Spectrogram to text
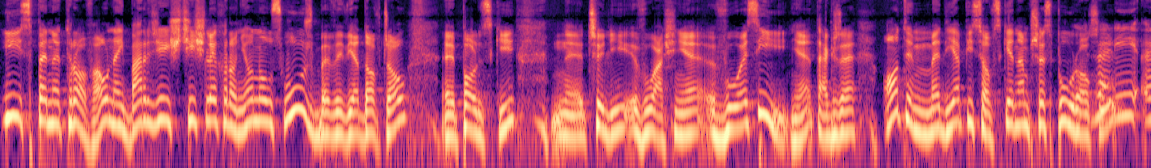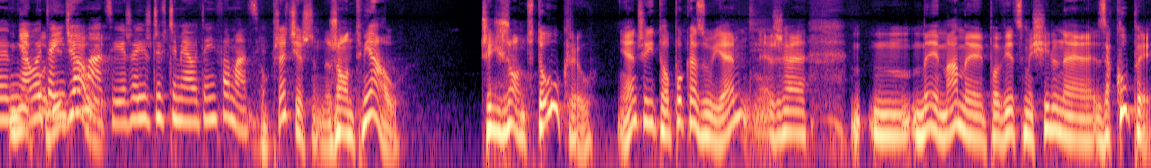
i spenetrował najbardziej ściśle chronioną służbę wywiadowczą e, Polski, e, czyli właśnie WSI. Nie? Także o tym media pisowskie nam przez pół roku Jeżeli e, miały te informacje, jeżeli rzeczywiście miały te informacje. No przecież rząd miał. Czyli rząd to ukrył. Nie? Czyli to pokazuje, że my mamy powiedzmy silne zakupy,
